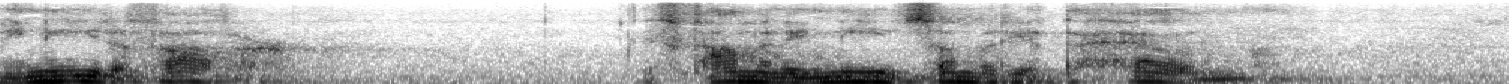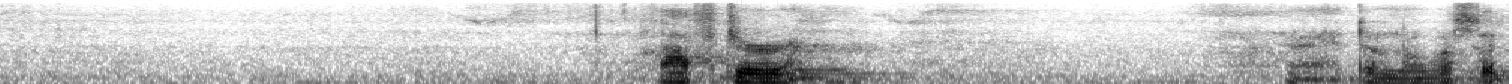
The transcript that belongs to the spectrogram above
We need a father. His family needs somebody at the helm. After, I don't know, was it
